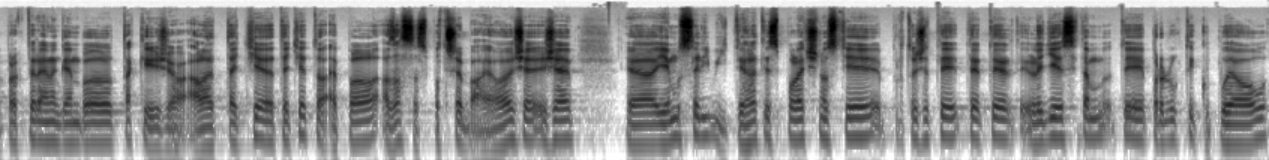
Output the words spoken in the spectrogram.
Pro které Gamble taky, že? ale teď, teď je to Apple a zase spotřeba, jo? Že, že Eh, jemu se líbí tyhle ty společnosti, protože ty, ty, ty, ty lidi si tam ty produkty kupují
